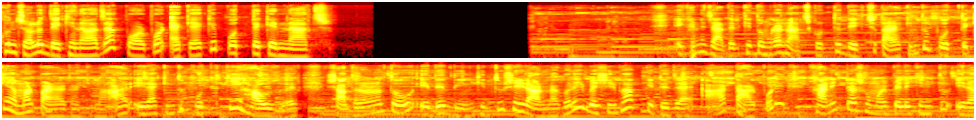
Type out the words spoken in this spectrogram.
এখন চলো দেখে নেওয়া যাক পরপর একে একে প্রত্যেকের নাচ। এখানে যাদেরকে তোমরা নাচ করতে দেখছ, তারা কিন্তু প্রত্যেকেই আমার পাড়ার কাকিমা। আর এরা কিন্তু প্রত্যেকেই হাউস ওয়াইফ সাধারণত এদের দিন কিন্তু সেই রান্নাঘরেই বেশিরভাগ কেটে যায়। আর তারপরে খানিকটা সময় পেলে কিন্তু এরা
